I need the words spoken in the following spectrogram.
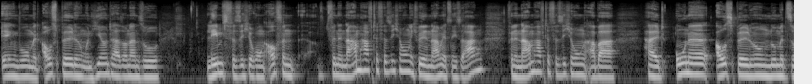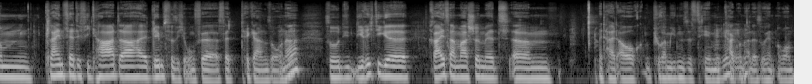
irgendwo mit Ausbildung und hier und da, sondern so Lebensversicherung, auch für, für eine namhafte Versicherung. Ich will den Namen jetzt nicht sagen, für eine namhafte Versicherung, aber halt ohne Ausbildung, nur mit so einem kleinen Zertifikat da halt Lebensversicherung für, für Tickern so, ne? So die, die richtige Reißermasche mit, ähm, mit halt auch Pyramidensystem, Kack und alles so hintenrum.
